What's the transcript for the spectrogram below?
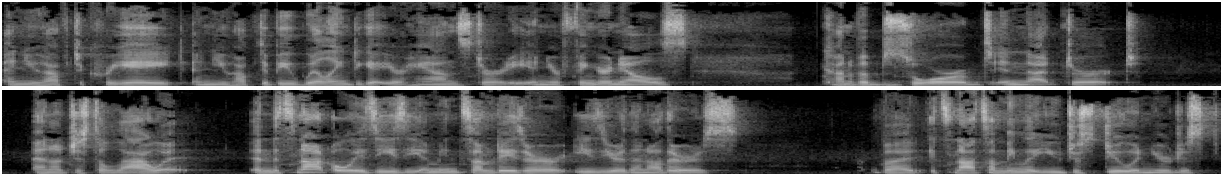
and you have to create and you have to be willing to get your hands dirty and your fingernails kind of absorbed in that dirt and I'll just allow it. And it's not always easy. I mean, some days are easier than others, but it's not something that you just do and you're just,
